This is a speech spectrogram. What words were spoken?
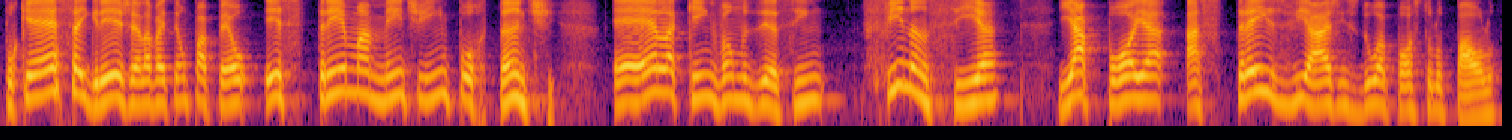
porque essa igreja ela vai ter um papel extremamente importante. É ela quem, vamos dizer assim, financia e apoia as três viagens do apóstolo Paulo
